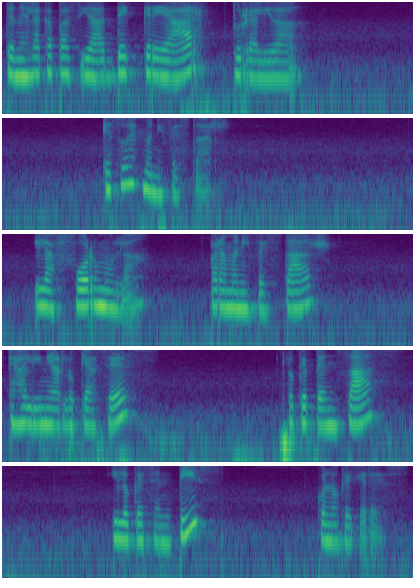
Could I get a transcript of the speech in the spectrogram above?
Tenés la capacidad de crear tu realidad. Eso es manifestar. Y la fórmula para manifestar es alinear lo que haces, lo que pensás y lo que sentís con lo que querés.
